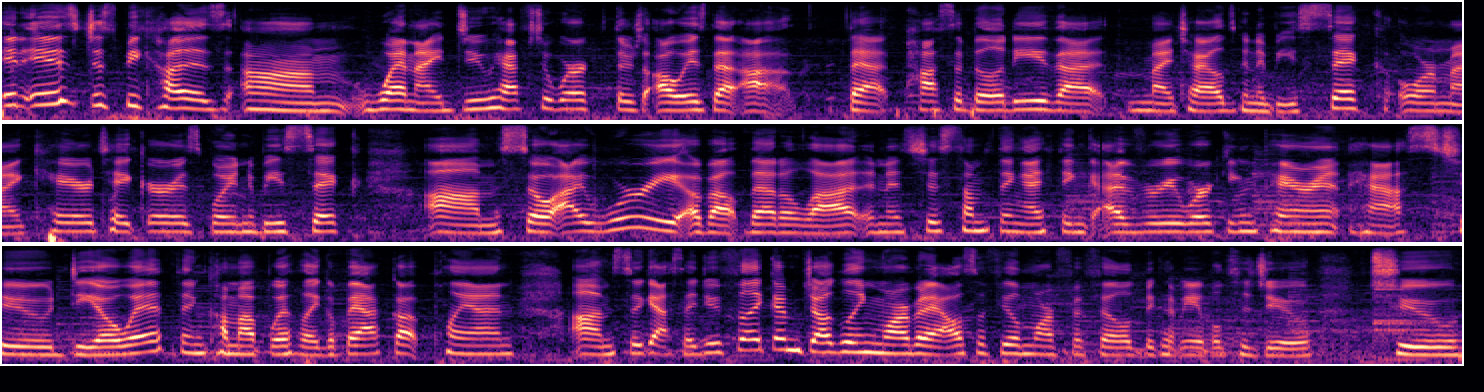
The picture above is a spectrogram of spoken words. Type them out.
It is just because um, when I do have to work, there's always that uh, that possibility that my child's going to be sick or my caretaker is going to be sick. Um, so I worry about that a lot, and it's just something I think every working parent has to deal with and come up with like a backup plan. Um, so yes, I do feel like I'm juggling more, but I also feel more fulfilled because I'm able to do two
